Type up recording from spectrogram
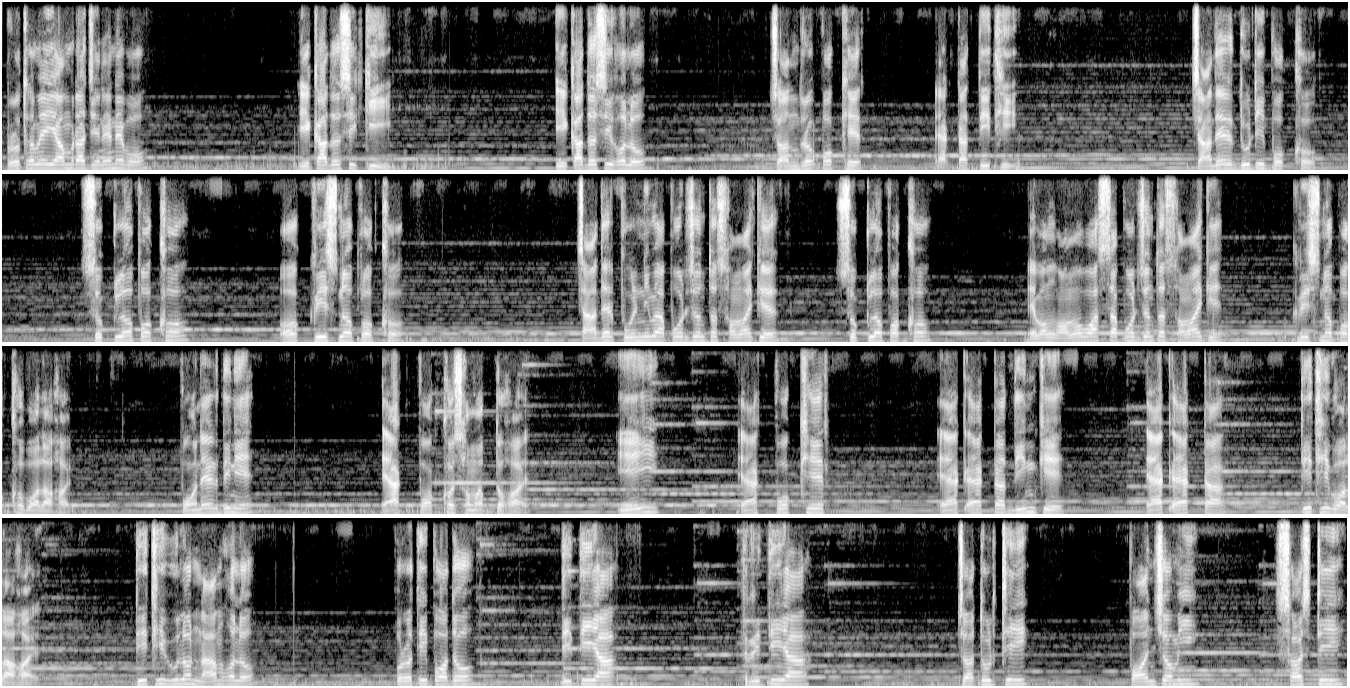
প্রথমেই আমরা জেনে নেব একাদশী কি? একাদশী হল চন্দ্রপক্ষের একটা তিথি। চাঁদের দুটি পক্ষ, শুক্লপক্ষ ও কৃষ্ণপক্ষ। চাঁদের পূর্ণিমা পর্যন্ত সময়কে শুক্লপক্ষ এবং অমাবস্যা পর্যন্ত সময়কে কৃষ্ণপক্ষ বলা হয়। পনেরো দিনে এক পক্ষ সমাপ্ত হয়। এই এক পক্ষের এক একটা দিনকে এক একটা তিথি বলা হয়। তিথিগুলোর নাম হলো প্রতিপদ, দ্বিতীয়া, তৃতীয়া, চতুর্থী, পঞ্চমী, ষষ্ঠী,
